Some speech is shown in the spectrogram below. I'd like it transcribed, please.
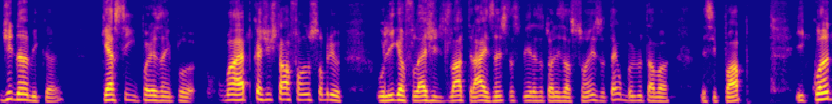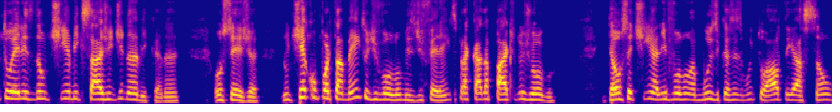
dinâmica. Que é assim, por exemplo, uma época a gente estava falando sobre o, o, League of Legends lá atrás, antes das primeiras atualizações, até o Bruno estava nesse papo, e quanto eles não tinham mixagem dinâmica, né? Ou seja, não tinha comportamento de volumes diferentes para cada parte do jogo. Então você tinha ali volume, música às vezes muito alta e ação,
